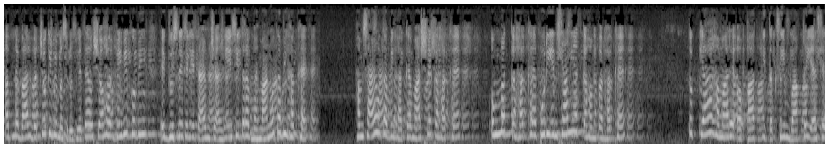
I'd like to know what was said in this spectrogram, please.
اپنے بال بچوں کی بھی مصروفیت ہے اور شوہر بیوی کو بھی ایک دوسرے کے لیے ٹائم چاہیے۔ اسی طرح مہمانوں کا بھی حق ہے۔ ہمسایوں کا بھی حق ہے، معاشرے کا حق ہے، امت کا حق ہے، پوری انسانیت کا ہم پر حق ہے۔ تو کیا ہمارے اوقات کی تقسیم واقعی ایسے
